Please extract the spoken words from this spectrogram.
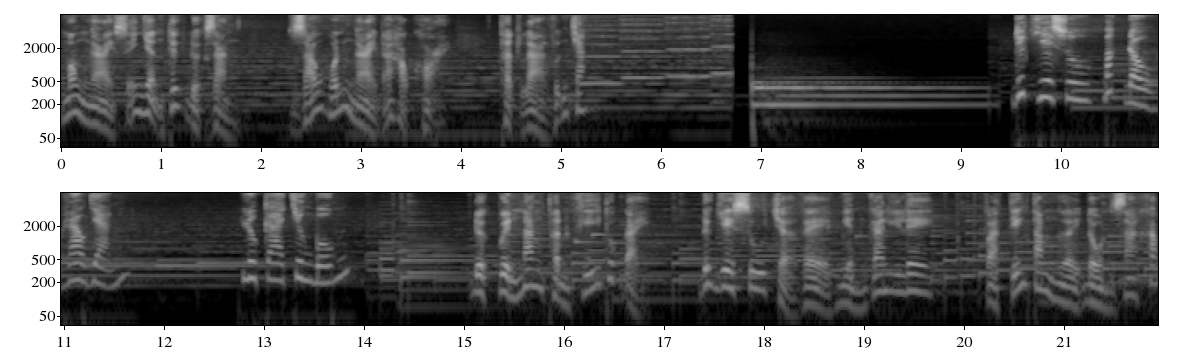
Mong ngài sẽ nhận thức được rằng giáo huấn ngài đã học hỏi thật là vững chắc. Đức Giêsu bắt đầu rao giảng. Luca chương 4 được quyền năng thần khí thúc đẩy đức giêsu trở về miền galilee và tiếng tăm người đồn ra khắp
